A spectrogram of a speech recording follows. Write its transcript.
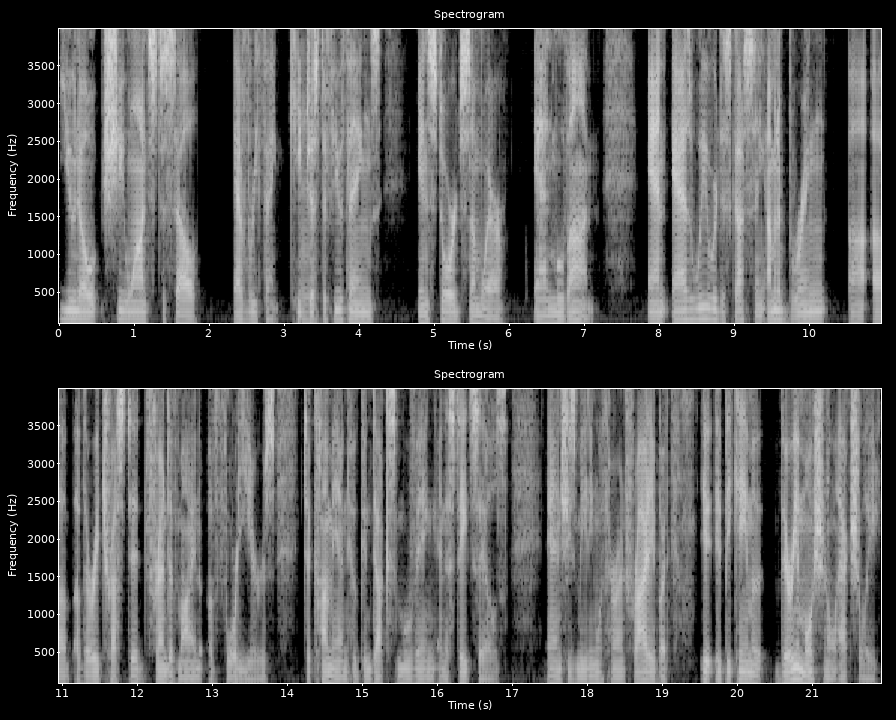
You know, she wants to sell everything, keep Mm. just a few things in storage somewhere, and move on. And as we were discussing, I'm going to bring uh, a, a very trusted friend of mine of 40 years to come in who conducts moving and estate sales. And she's meeting with her on Friday. But it, it became a, very emotional, actually,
